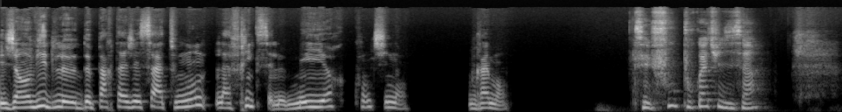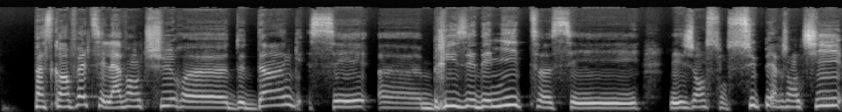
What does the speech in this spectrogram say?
et j'ai envie de, le, de partager ça à tout le monde. L'Afrique, c'est le meilleur continent. Vraiment. C'est fou. Pourquoi tu dis ça? Parce qu'en fait, c'est l'aventure euh, de dingue, c'est euh, briser des mythes, c'est les gens sont super gentils,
